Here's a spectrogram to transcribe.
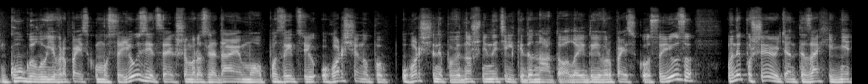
Google у Європейському Союзі. Це якщо ми розглядаємо позицію Угорщини Угорщини по відношенню не тільки до НАТО, але й до Європейського Союзу. Вони поширюють антизахідні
